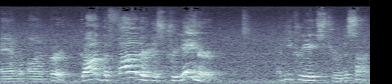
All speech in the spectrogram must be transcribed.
and on earth. God the Father is creator, he creates through the Son.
